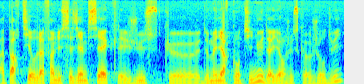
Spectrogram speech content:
à partir de la fin du XVIe siècle et jusque, de manière continue, d'ailleurs jusqu'à aujourd'hui,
